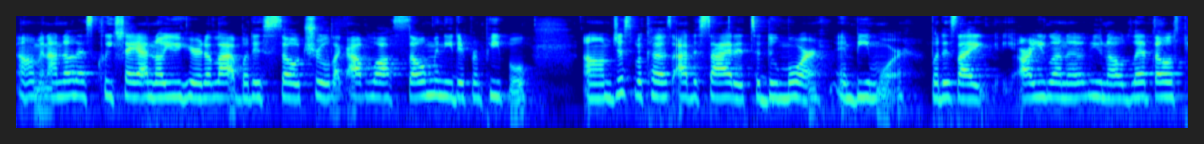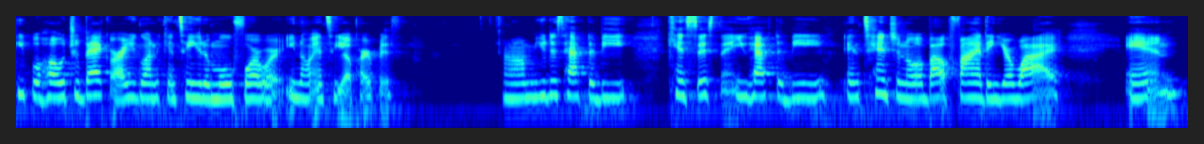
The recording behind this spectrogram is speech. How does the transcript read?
Um, and I know that's cliche. I know you hear it a lot, but it's so true. Like I've lost so many different people um, just because I decided to do more and be more. But it's like, are you gonna, you know, let those people hold you back, or are you going to continue to move forward, you know, into your purpose? Um, you just have to be consistent. You have to be intentional about finding your why. And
